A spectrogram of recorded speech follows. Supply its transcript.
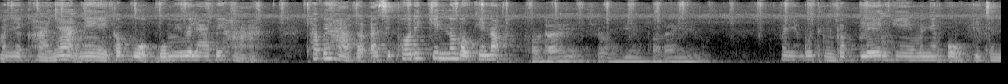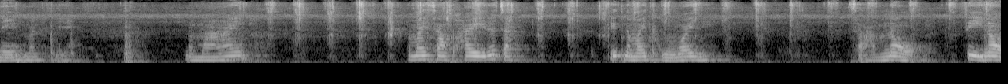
มันอยากหายากแน่ก็บวกบ่มีเวลาไปหา ถ้าไปหากับอาจสิพอได้กินเนาะบอกเคนเนาะพอได้ช่วงเย็นพอได้อยู่มันยังบ่ถึงกับแรงแฮงมันยังออกอยู่จะแหนงมันเด้หน่อไม้หน่อไม้สังไพรด้วยจ้ะเอ็ดหน่อไม้ถุงไว้นี่สามหน่อสี่หน่อ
